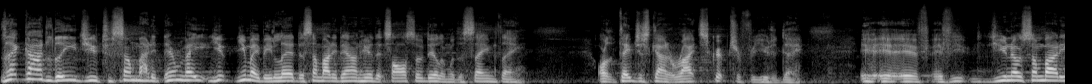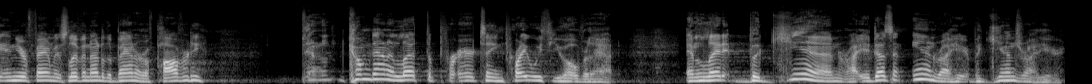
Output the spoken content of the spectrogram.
let God lead you to somebody. There may, you, you may be led to somebody down here that's also dealing with the same thing, or that they've just got a right scripture for you today. If, if you, you know somebody in your family that's living under the banner of poverty, then come down and let the prayer team pray with you over that and let it begin right. It doesn't end right here, it begins right here.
